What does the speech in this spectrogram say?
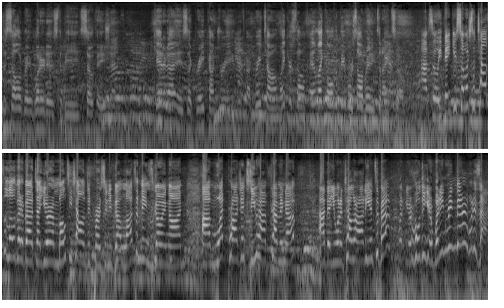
to celebrate what it is to be South Asian. Canada is a great country. We've got great talent, like yourself, and like all the people we're celebrating tonight. So, Absolutely. Thank you so much. So tell us a little bit about that. You're a multi-talented person. You've got lots of things going on. Um, what projects do you have coming up uh, that you want to tell our audience about? What you're holding your wedding ring there? What is that?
